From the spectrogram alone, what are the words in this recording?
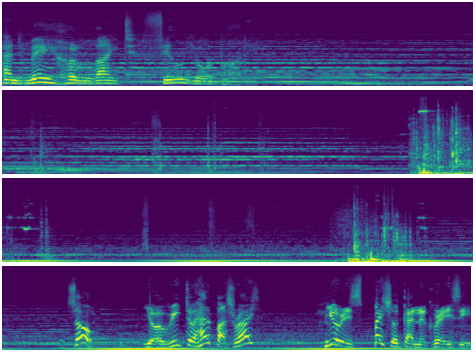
And may her light fill your body. So, you agreed to help us, right? You're a special kind of crazy.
